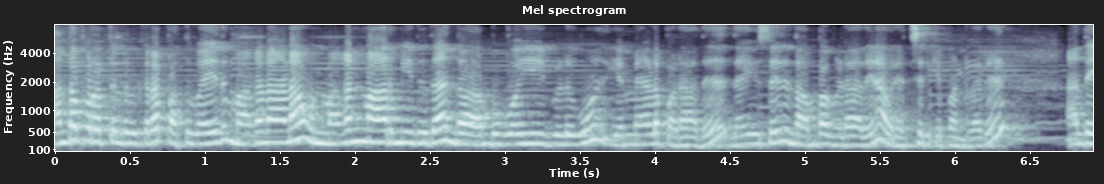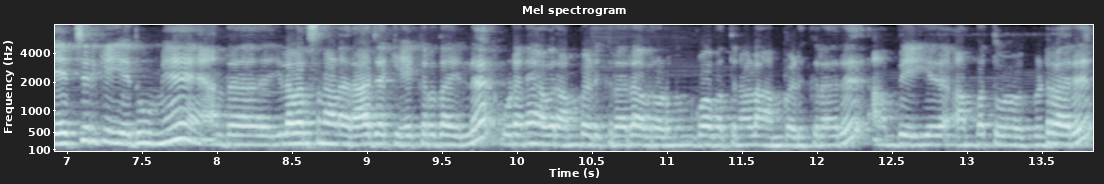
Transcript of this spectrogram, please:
அந்த புறத்தில் இருக்கிற பத்து வயது மகனானா உன் மகன் மார் மீது தான் இந்த அம்பு போய் விழுகும் என் மேலே படாது. தயவுசெய்து இந்த அம்பை விடாதேன்னு அவர் எச்சரிக்கை பண்ணுறாரு அந்த எச்சரிக்கை எதுவுமே அந்த இளவரசனான ராஜா கேட்குறதா இல்லை. உடனே அவர் அம்பு எடுக்கிறாரு அவரோட முன்கோபத்தினால அம்பு எடுக்கிறாரு அம்பை எய்ய- அம்பை விடுறாரு.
